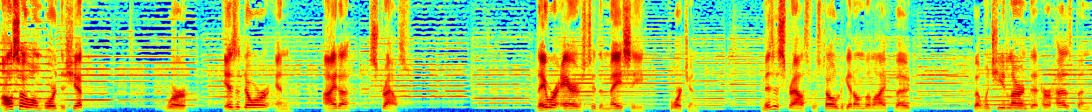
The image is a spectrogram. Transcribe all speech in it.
Also on board the ship were Isidore and Ida Straus. They were heirs to the Macy fortune. Mrs. Straus was told to get on the lifeboat, but when she learned that her husband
